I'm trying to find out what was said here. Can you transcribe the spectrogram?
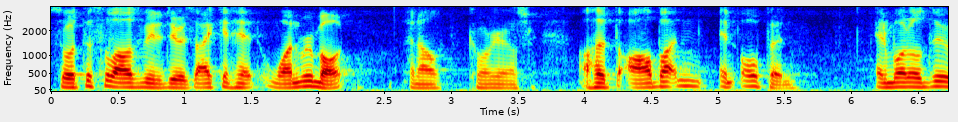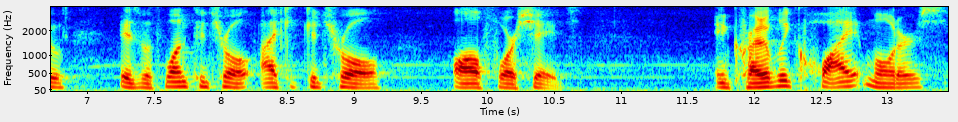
So what this allows me to do is I can hit one remote, and I'll come over here and I'll, I'll hit the all button and open. And what it'll do is with one control, I can control all four shades. Incredibly quiet motors,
